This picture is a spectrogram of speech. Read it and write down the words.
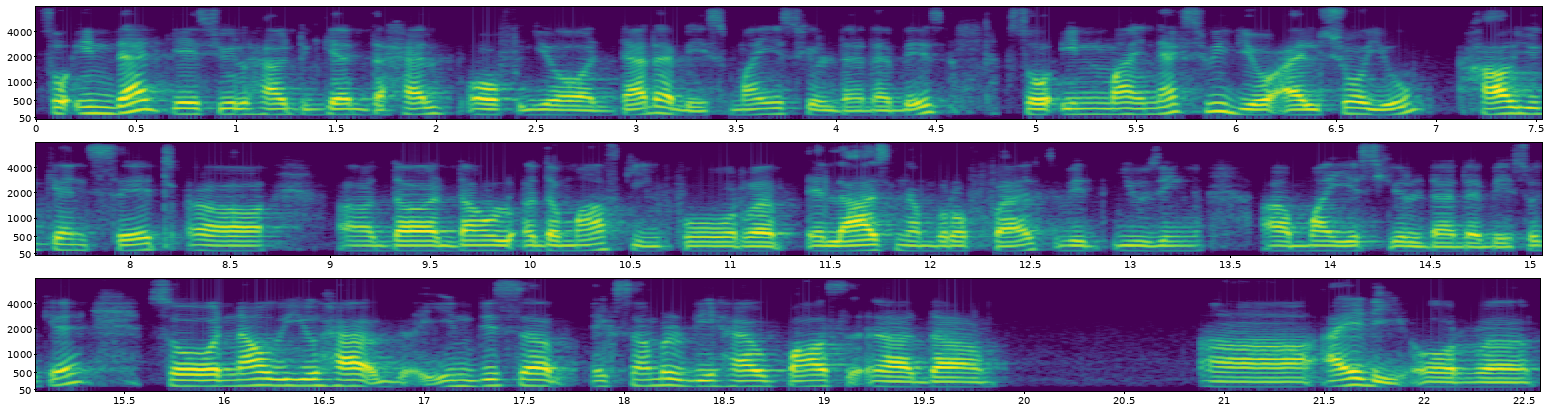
So in that case you'll have to get the help of your database mysql database. So in my next video i'll show you how you can set uh, uh, the down uh, the masking for uh, a large number of files with using uh, mysql database okay? So now you have in this uh, example we have passed the id or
